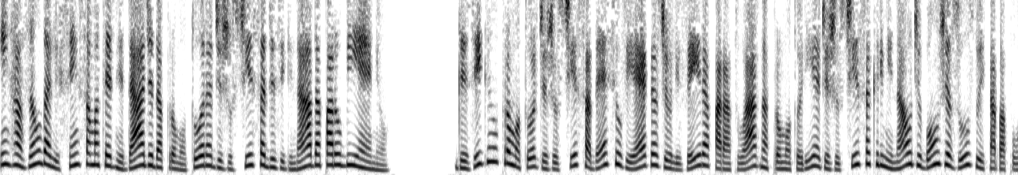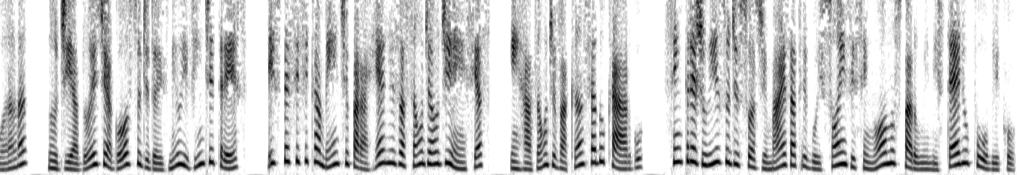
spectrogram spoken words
em razão da licença maternidade da promotora de justiça designada para o biênio Designa o promotor de justiça Décio Viegas de Oliveira para atuar na Promotoria de Justiça Criminal de Bom Jesus do Itabapuana, no dia 2 de agosto de 2023, especificamente para a realização de audiências, em razão de vacância do cargo, sem prejuízo de suas demais atribuições e sem ônus para o Ministério Público.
